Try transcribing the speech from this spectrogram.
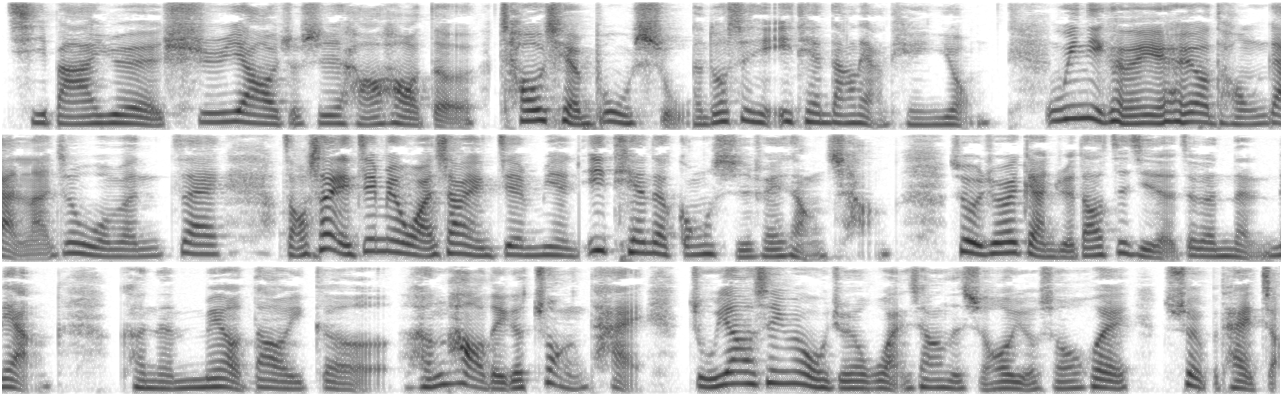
七八月需要就是好好的超前部署，很多事情一天当两天用。Winnie 可能也很有同感啦，就我们在早上也见面，晚上也见面，一天的工时非常长，所以我就会感觉到自己的这个能量可能没有到一个很好的一个状态，主要是因为我觉得晚上的时候有时候会睡不太着，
